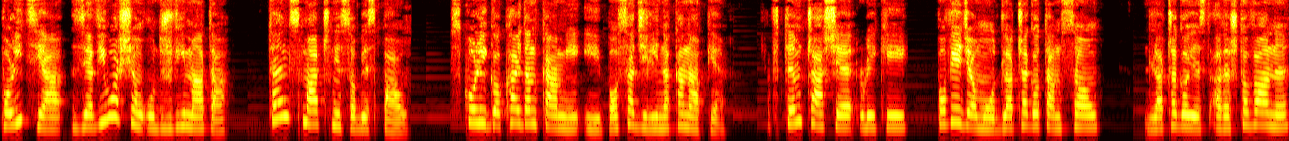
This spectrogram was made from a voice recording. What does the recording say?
policja zjawiła się u drzwi Mata, ten smacznie sobie spał. Skuli go kajdankami i posadzili na kanapie. W tym czasie Ricky powiedział mu, dlaczego tam są, dlaczego jest aresztowany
